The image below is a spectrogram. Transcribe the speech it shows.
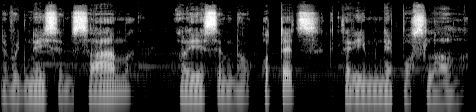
neboť nejsem sám, ale je se mnou otec, který mne poslal.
